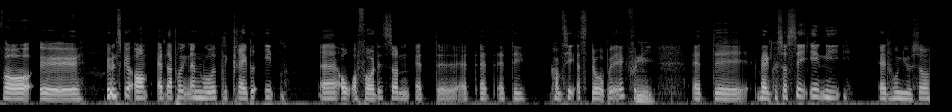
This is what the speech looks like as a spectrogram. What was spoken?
for øh, ønske om, at der på en eller anden måde blev grebet ind øh, over for det, sådan at, øh, at, at, at det kom til at stoppe. Ikke? Fordi mm. at øh, man kunne så se ind i, at hun jo så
